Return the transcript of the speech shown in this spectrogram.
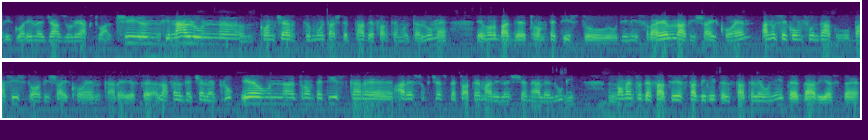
rigorile jazzului actual. Și în final un uh, concert mult așteptat de foarte multă lume, E vorba de trompetistul din Israel, Avishai Cohen, a nu se confunda cu basistul Avishai Cohen, care este la fel de celebru. E un uh, trompetist care are succes pe toate marile scene ale lumii. În momentul de față e stabilit în Statele Unite, dar este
